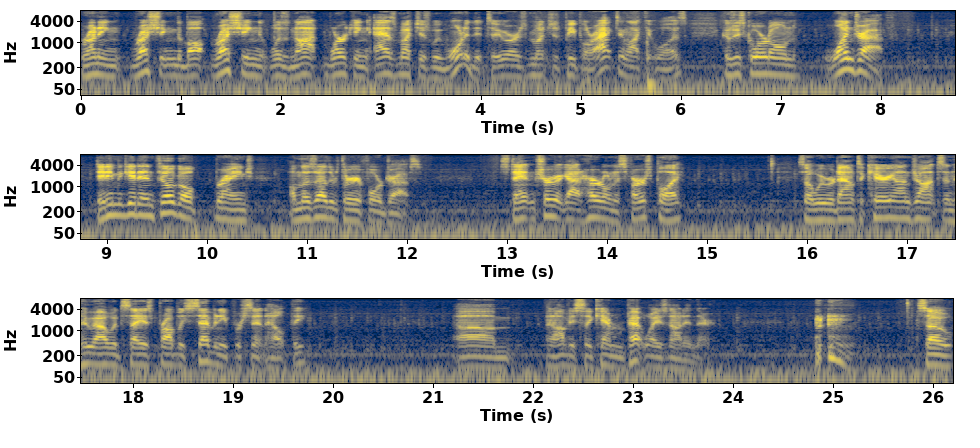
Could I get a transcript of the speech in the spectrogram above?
running, rushing the ball, rushing was not working as much as we wanted it to, or as much as people are acting like it was, because we scored on one drive. Didn't even get in field goal range on those other three or four drives. Stanton Truitt got hurt on his first play. So we were down to Kerryon Johnson, who I would say is probably 70% healthy. Um, and obviously Kamryn Pettway is not in there. so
